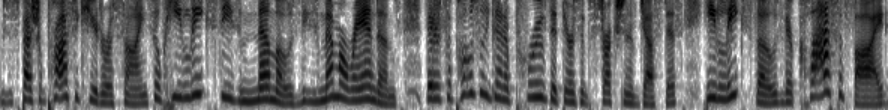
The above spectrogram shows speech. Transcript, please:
special prosecutor assigned. So he leaks these memos, these memorandums that are supposedly going to prove that there's obstruction of justice. He leaks those; they're classified.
